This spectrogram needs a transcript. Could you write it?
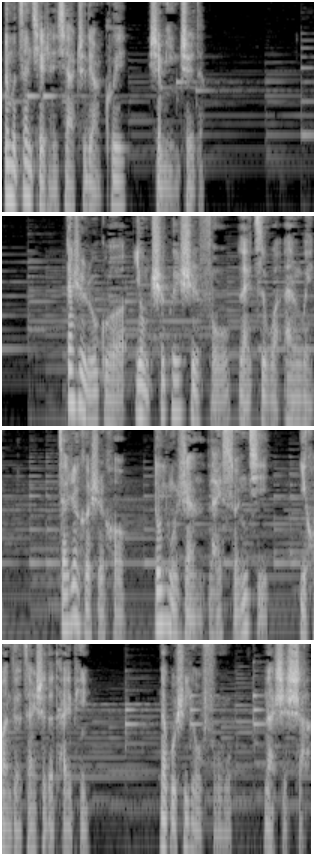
那么暂且忍下吃点亏是明智的。但是如果用吃亏是福来自我安慰，在任何时候都用忍来损己，以换得暂时的太平，那不是有福，那是傻。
